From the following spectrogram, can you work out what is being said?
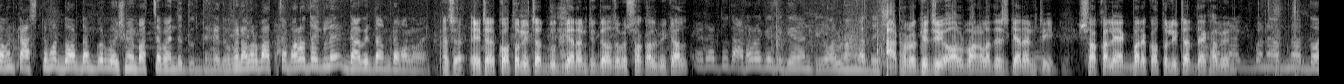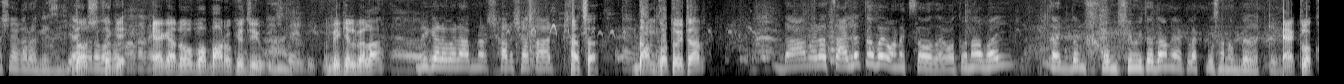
যখন কাস্টমার দরদাম করব ওই সময় বাচ্চা বাইন্ধে দুধ দেখে দেবো। কারণ আমার বাচ্চা ভালো থাকলে গাভীর দামটা ভালো হয়। আচ্ছা এটার কত লিটার দুধ গ্যারান্টি দেওয়া যাবে সকাল বিকাল? এটার দুধ আঠারো কেজি গ্যারান্টি অল বাংলাদেশ আঠারো কেজি অল বাংলাদেশ গ্যারান্টি সকালে একবারে কত লিটার দেখাবেন? আপনার দশ এগারো কেজি। দশ থেকে এগারো বা বারো কেজিও। বিকেল বেলা বিকেলবেলা আপনার সাড়ে সাত আট। আচ্ছা দাম কত এটার? দাম এটা চাইলে তো ভাই অনেক চাওয়া যায়। অত না ভাই একদম সম সীমিত দাম এক লাখ পঁচানব্বই হাজার টাকা। এক লক্ষ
